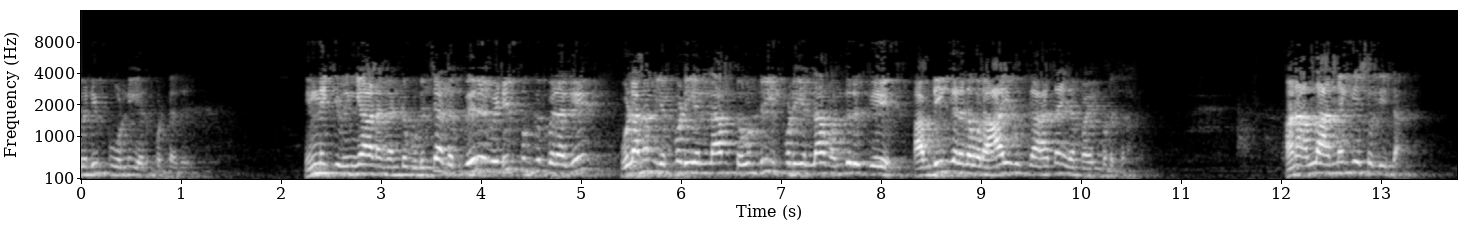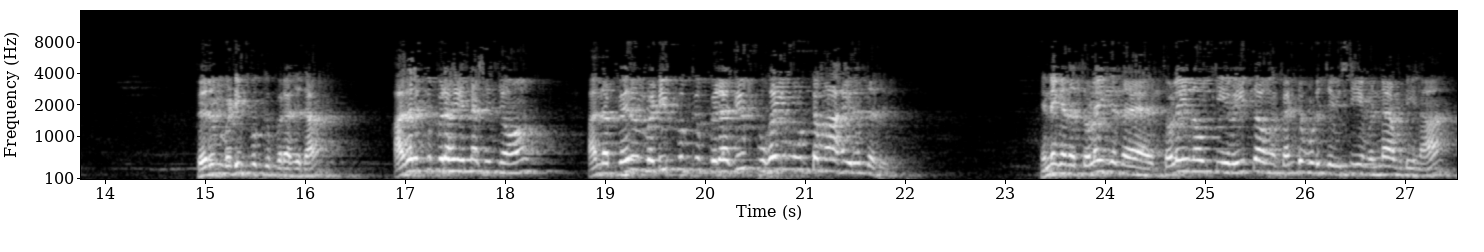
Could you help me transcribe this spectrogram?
வெடிப்பு ஒன்று ஏற்பட்டது. இன்னைக்கு விஞ்ஞானம் கண்டுபிடிச்சு அந்த பெரு வெடிப்புக்கு பிறகு உலகம் எப்படியெல்லாம் தோன்றி இப்படியெல்லாம் வந்திருக்கு அப்படிங்கறத ஒரு ஆய்வுக்காக தான் இதை பயன்படுத்துறான். ஆனா அல்லாஹ் அன்னைக்கே சொல்லிட்டான். பெரும் வெடிப்புக்கு பிறகுதான் அதற்கு பிறகு என்ன செஞ்சோம்? அந்த பெரும் வெடிப்புக்கு பிறகு புகை மூட்டமாக இருந்தது. இன்னைக்கு அந்த தொலை தொலைநோக்கியை வைத்து அவங்க கண்டுபிடிச்ச விஷயம் என்ன அப்படின்னா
